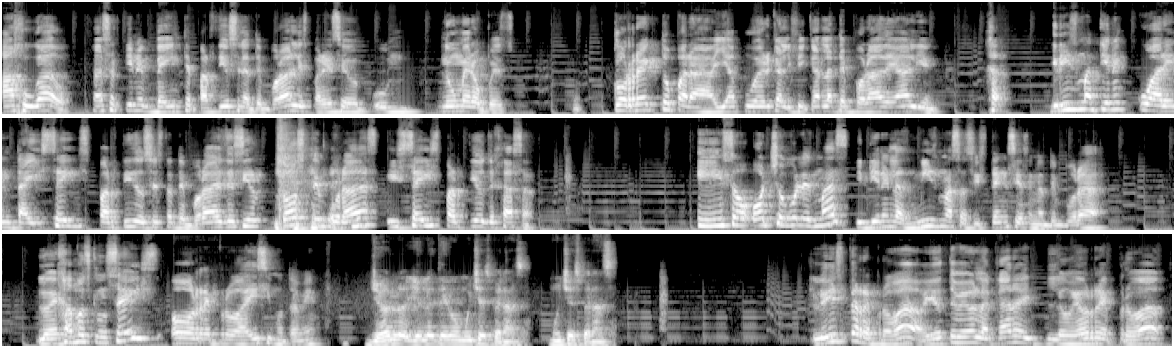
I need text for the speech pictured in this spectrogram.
ha jugado. Hazard tiene 20 partidos en la temporada, les parece un número pues correcto para ya poder calificar la temporada de alguien. Griezmann tiene 46 partidos esta temporada, es decir, dos temporadas y seis partidos de Hazard. Y hizo 8 goles más y tienen las mismas asistencias en la temporada. ¿Lo dejamos con 6 o reprobadísimo también? Yo, yo le tengo mucha esperanza, mucha esperanza. Luis te reprobado. Yo te veo la cara y lo veo reprobado.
